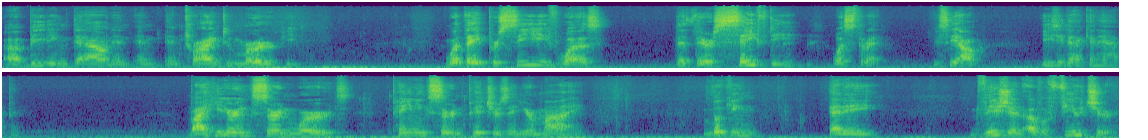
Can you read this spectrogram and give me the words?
uh, beating down and, and, and trying to murder people. What they perceived was that their safety was threatened. You see how easy that can happen? By hearing certain words, painting certain pictures in your mind, looking at a vision of a future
